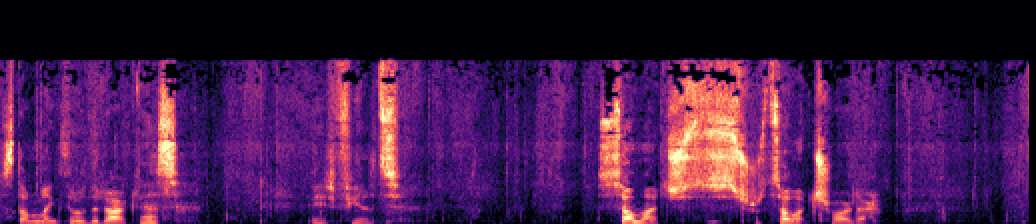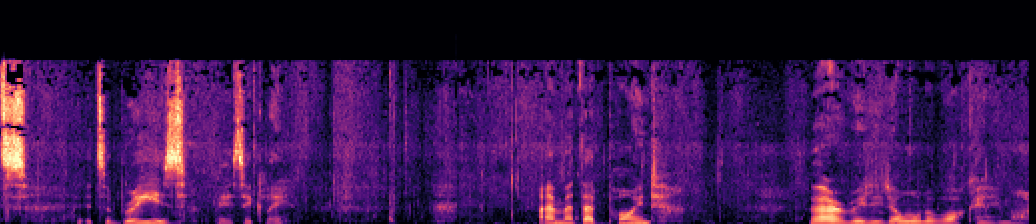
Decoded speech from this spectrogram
stumbling through the darkness. It feels so much, so much shorter. It's, it's a breeze, basically. I'm at that point I really don't want to walk anymore.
